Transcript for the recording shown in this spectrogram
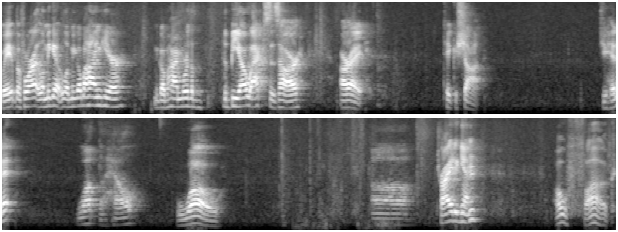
Wait, before I let me get let me go behind here. Let me go behind where the the BOXs are. All right. Take a shot. Did you hit it? What the hell? Whoa. Uh, Try it again. Oh fuck.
